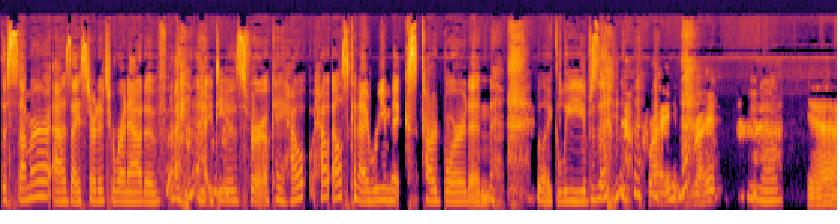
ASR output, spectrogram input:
the summer as I started to run out of ideas for, okay, how, how else can I remix cardboard and like leaves and, right, right. you know, Yeah.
